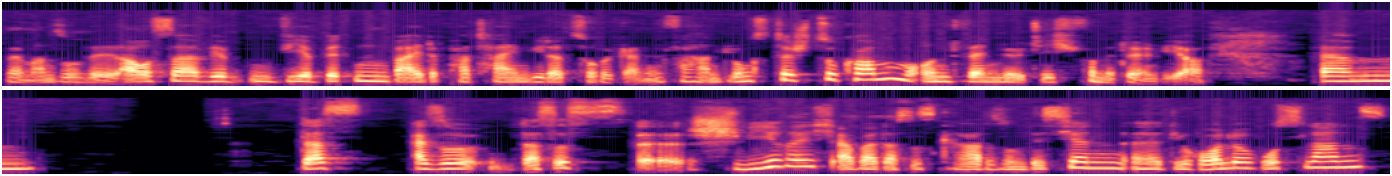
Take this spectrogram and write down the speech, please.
wenn man so will, außer wir, wir bitten beide Parteien wieder zurück an den Verhandlungstisch zu kommen und wenn nötig vermitteln wir. Ähm, das also das ist äh, schwierig, aber das ist gerade so ein bisschen äh, die Rolle Russlands.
